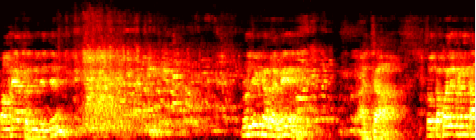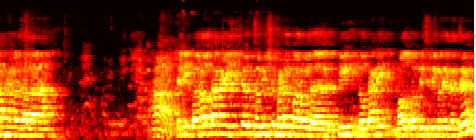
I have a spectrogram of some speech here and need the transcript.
पाहुणे असतात मी त्यांचे प्रोजेक्ट करायला लागले अच्छा. तो भडंग का फेमस झाला? हा त्यांनी बनवताना इतकं चविष्ट भडंग बनवलं की लोकांनी माउथ पब्लिसिटीमध्ये त्याचं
